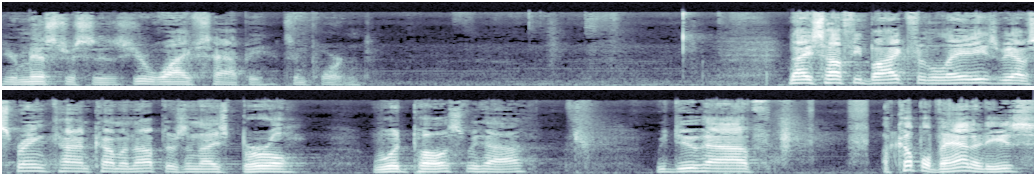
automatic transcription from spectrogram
your mistresses, your wives happy. It's important. Nice Huffy bike for the ladies. We have springtime coming up. There's a nice burl wood posts we have. We do have a couple vanities,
